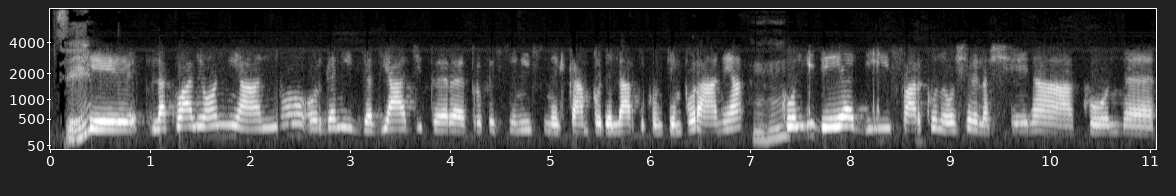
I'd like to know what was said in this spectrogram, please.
Sì. che- la quale ogni anno organizza viaggi per professionisti nel campo dell'arte contemporanea Mhm. con l'idea di far conoscere la scena con eh,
